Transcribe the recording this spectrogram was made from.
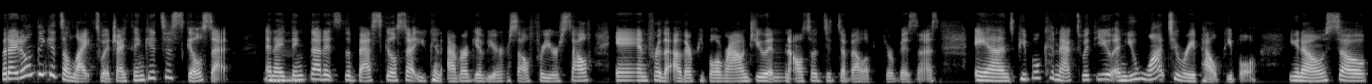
but i don't think it's a light switch. I think it's a skill set and mm-hmm. I think that it's the best skill set you can ever give yourself for yourself and for the other people around you, and also to develop your business. And people connect with you, and you want to repel people, you know? So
